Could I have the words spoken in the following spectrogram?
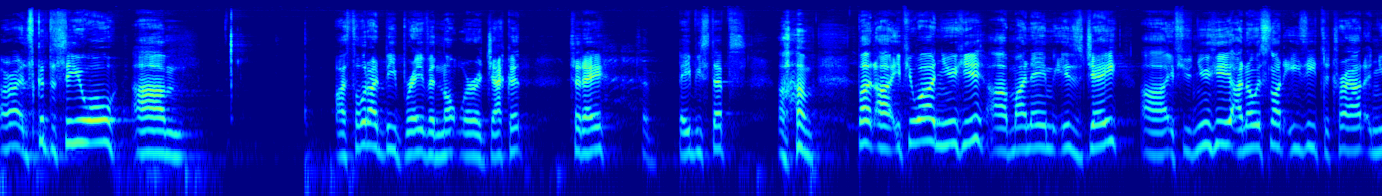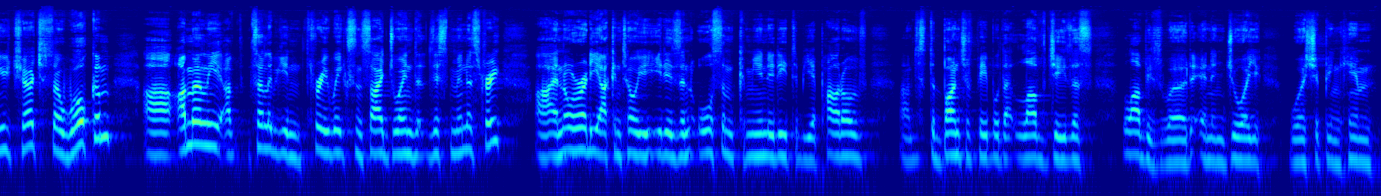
All right, it's good to see you all. Um, I thought I'd be brave and not wear a jacket today. So baby steps. Um, but uh, if you are new here, uh, my name is Jay. Uh, if you're new here, I know it's not easy to try out a new church, so welcome. Uh, I'm only I've, only been three weeks since I joined this ministry, uh, and already I can tell you it is an awesome community to be a part of. Um, just a bunch of people that love Jesus, love His Word, and enjoy worshiping Him.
